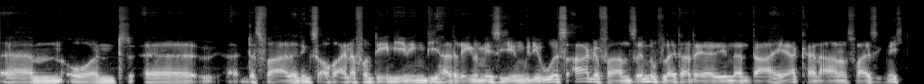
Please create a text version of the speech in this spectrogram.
Ähm, und äh, das war allerdings auch einer von denjenigen, die halt regelmäßig irgendwie die USA gefahren sind und vielleicht hatte er den dann daher, keine Ahnung, das weiß ich nicht.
